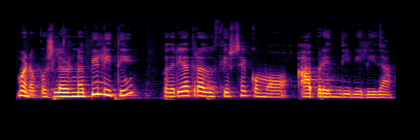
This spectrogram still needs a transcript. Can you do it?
Bueno, pues learnability podría traducirse como aprendibilidad,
